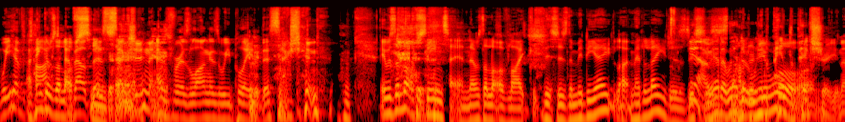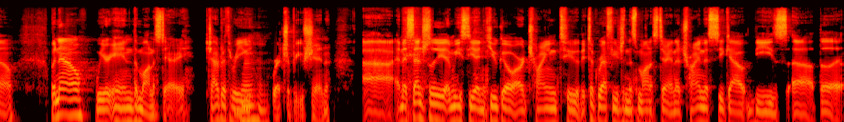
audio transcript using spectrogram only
we have I think it was talked a lot about this scenes. section as for as long as we played this section. It was a lot of scene setting. There was a lot of like, this is the medieval, like Middle Ages. This yeah, is we had to, we had to, we had to paint the picture, you know. But now we are in the monastery, chapter 3 Mhm. retribution, uh, and essentially Amicia and Hugo are trying to. They took refuge in this monastery, and they're trying to seek out these uh, the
